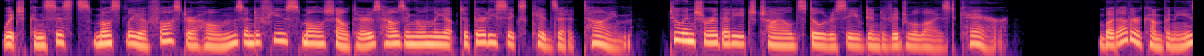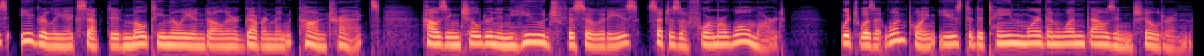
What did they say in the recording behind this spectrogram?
which consists mostly of foster homes and a few small shelters housing only up to 36 kids at a time, to ensure that each child still received individualized care. But other companies eagerly accepted multi million dollar government contracts, housing children in huge facilities such as a former Walmart which was at one point used to detain more than 1,000 children.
